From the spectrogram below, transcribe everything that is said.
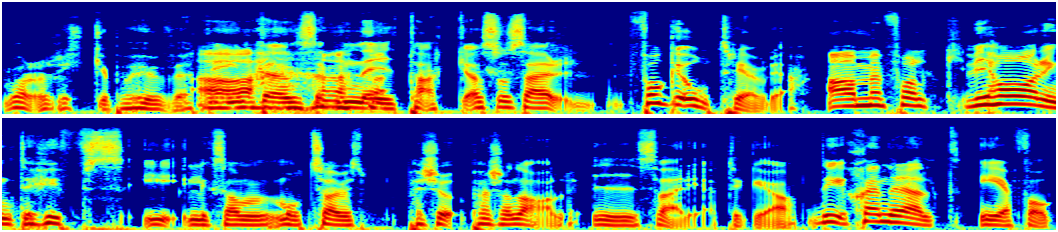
Bara rycker på huvudet, det är Ja. inte ens ett nej tack. Alltså så här, folk är otrevliga. ja men folk, Vi har inte hyfs i, liksom, mot servicepersonal i Sverige tycker jag. Det, generellt är folk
